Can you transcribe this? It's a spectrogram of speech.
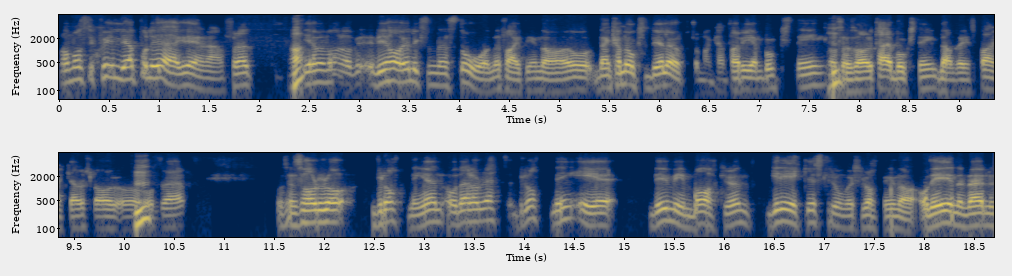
man måste skilja på de här grejerna. För att ja. ja vi har ju liksom den stående fightingen då, och den kan man också dela upp. Då. Man kan ta ren boxning mm. och sen så har du thaiboxning, blanda in sparkar och slag och, mm. och sådär. Och sen så har du då brottningen och där har du rätt. Brottning är det är min bakgrund. Grekisk romersk brottning då. Och det innebär, nu,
